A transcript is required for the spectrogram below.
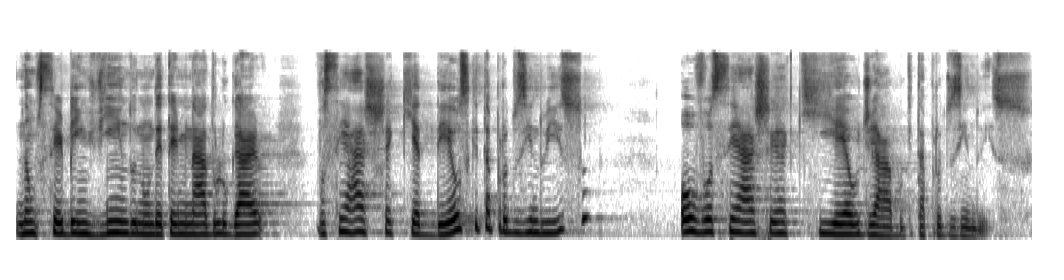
não ser bem-vindo num determinado lugar. Você acha que é Deus que está produzindo isso? Ou você acha que é o diabo que está produzindo isso?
